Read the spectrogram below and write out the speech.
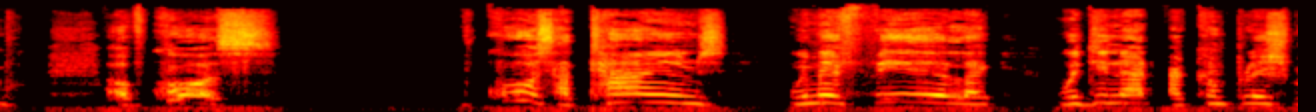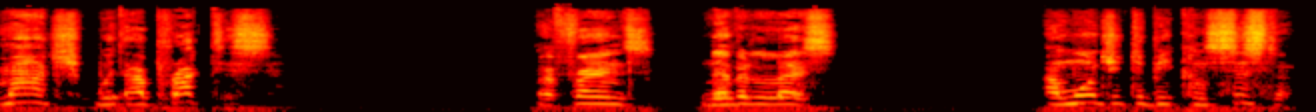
Of course, course, at times we may feel like we did not accomplish much with our practice. My friends, Nevertheless, I want you to be consistent.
